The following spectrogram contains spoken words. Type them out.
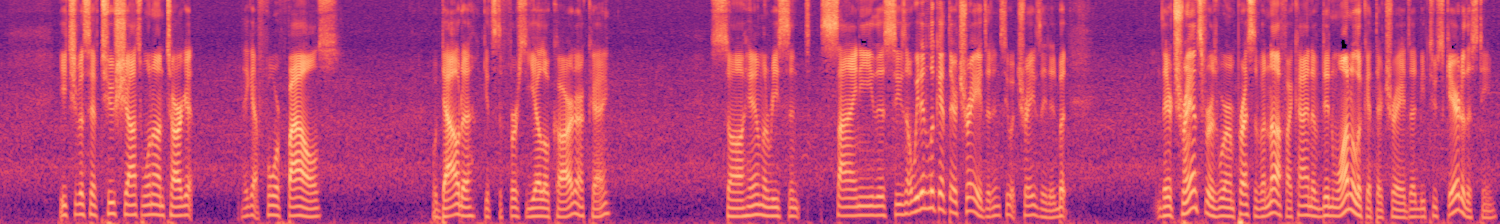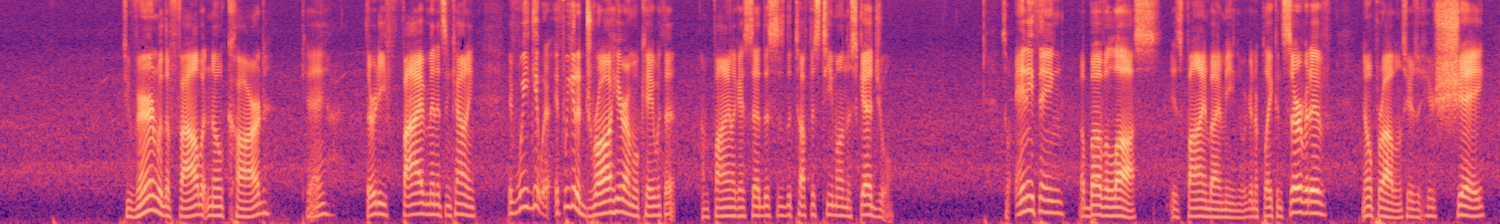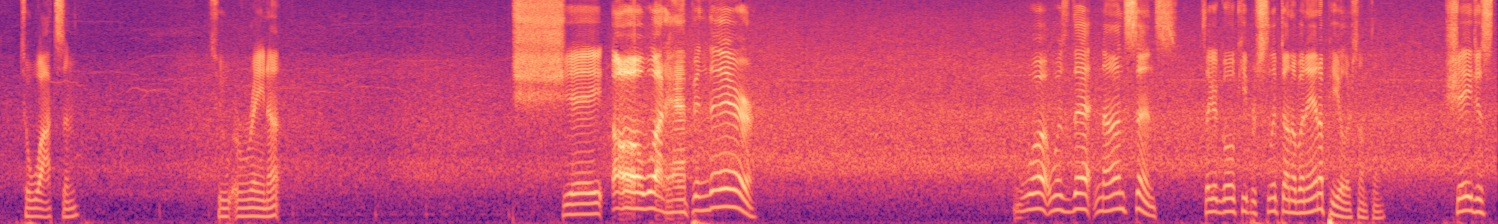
Each of us have two shots, one on target. They got four fouls. O'Dowda gets the first yellow card. Okay. Saw him, a recent signee this season. Oh, we didn't look at their trades. I didn't see what trades they did, but their transfers were impressive enough. I kind of didn't want to look at their trades. I'd be too scared of this team. Duverne with a foul, but no card. Okay. 35 minutes and counting. If we get if we get a draw here, I'm okay with it. I'm fine. Like I said, this is the toughest team on the schedule. So anything above a loss is fine by me. We're going to play conservative. No problems. Here's here's Shea to Watson. To Arena. Oh, what happened there? What was that nonsense? It's like a goalkeeper slipped on a banana peel or something. Shea just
